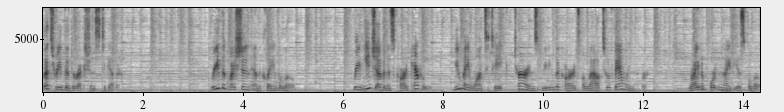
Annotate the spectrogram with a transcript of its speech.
Let's read the directions together. Read the question and the claim below. Read each evidence card carefully. You may want to take turns reading the cards aloud to a family member. Write important ideas below.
